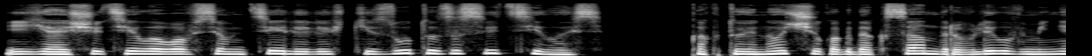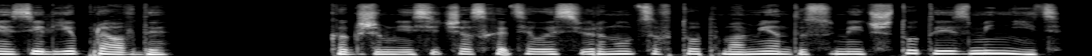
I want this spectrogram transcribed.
И я ощутила во всем теле легкий зуд и засветилась. как той ночью, когда Ксандра влил в меня зелье правды. Как же мне сейчас хотелось вернуться в тот момент и суметь что-то изменить.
